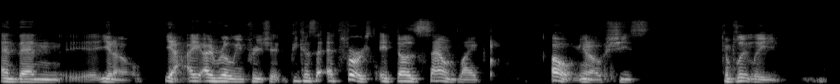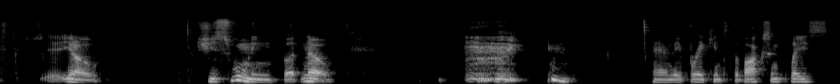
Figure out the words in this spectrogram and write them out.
And then, you know, yeah, I, I really appreciate it. Because at first, it does sound like, oh, you know, she's completely, you know, she's swooning, but no. and they break into the boxing place.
